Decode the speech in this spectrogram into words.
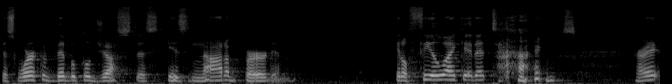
this work of biblical justice is not a burden. It'll feel like it at times, right?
